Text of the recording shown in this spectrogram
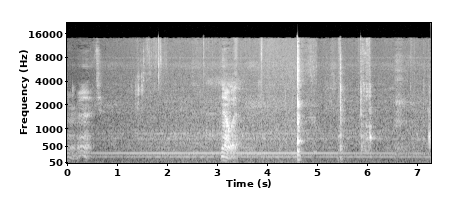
Alright. Now what? Now, now it's just the way Okay. the keys push. Okay. The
